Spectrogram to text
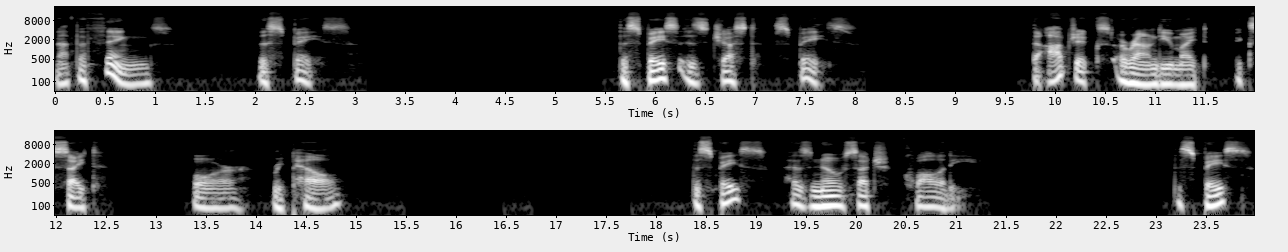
Not the things, the space. The space is just space. The objects around you might excite or repel. The space has no such quality. The space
